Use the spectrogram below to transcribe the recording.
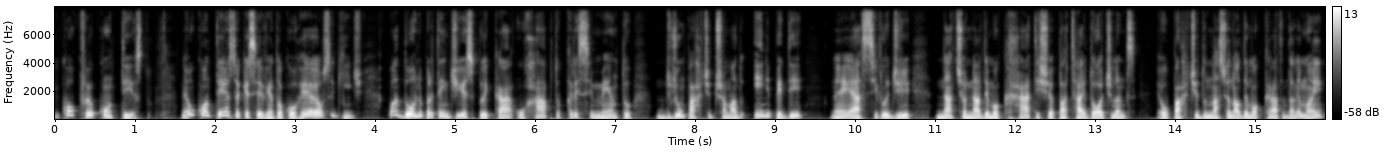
E qual foi o contexto? Né, o contexto que esse evento ocorreu é o seguinte: o Adorno pretendia explicar o rápido crescimento de um partido chamado NPD, né, é a sigla de Nationaldemokratische Partei Deutschlands, é o Partido Nacional Democrata da Alemanha,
